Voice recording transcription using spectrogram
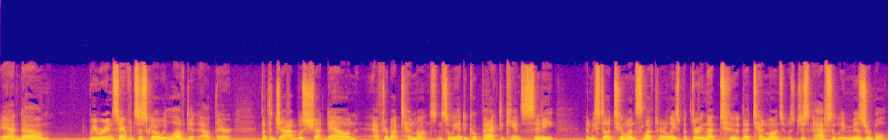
And um, we were in San Francisco. We loved it out there. But the job was shut down after about 10 months. And so we had to go back to Kansas City and we still had two months left in our lease. But during that two that ten months, it was just absolutely miserable.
